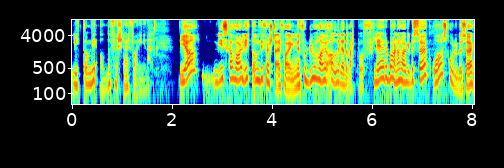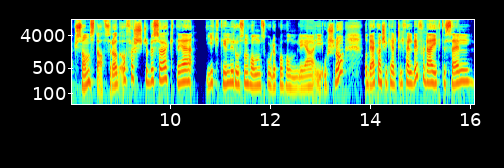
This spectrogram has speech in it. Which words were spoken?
litt om de aller første erfaringene. Ja, vi skal ha litt om de første erfaringene, for du har jo allerede vært på flere barnehagebesøk og skolebesøk som statsråd, og første besøk det gikk til Rosenholm skole på Holmlia i Oslo, og det er kanskje ikke helt tilfeldig, for der gikk du selv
